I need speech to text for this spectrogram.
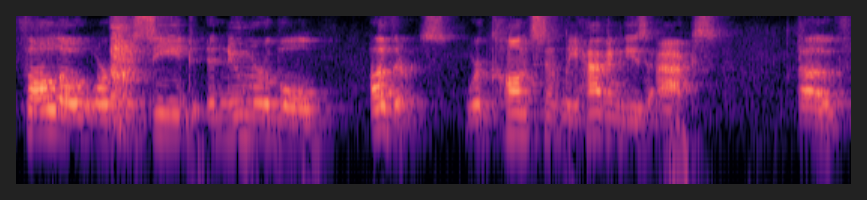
follow or precede innumerable others. We're constantly having these acts of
